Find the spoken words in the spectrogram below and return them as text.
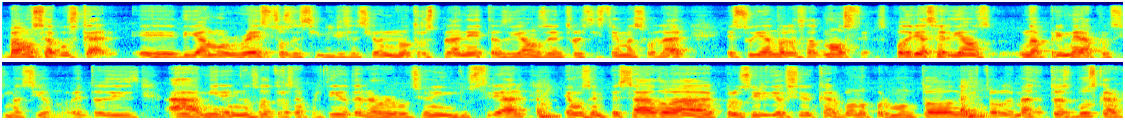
vamos a buscar, eh, digamos, restos de civilización en otros planetas, digamos, dentro del sistema solar, estudiando las atmósferas. Podría ser, digamos, una primera aproximación, ¿no? Entonces dices, ah, miren, nosotros a partir de la revolución industrial hemos empezado a producir dióxido de carbono por montones y todo lo demás, entonces buscan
